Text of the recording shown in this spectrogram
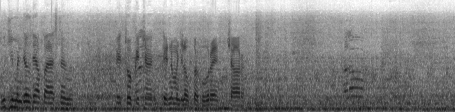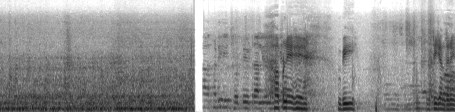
ਦੂਜੀ ਮੰਜ਼ਿਲ ਤੇ ਆਪਾਂ ਇਸ ਟਾਈਮ ਇੱਥੋਂ ਕਿ ਤਿੰਨ ਮੰਜ਼ਿਲਾਂ ਉੱਪਰ ਹੋ ਰਹੇ ਚਾਰ। ਖੜੀ ਛੋਟੀ ਟਰਾਲੀ ਆਪਣੇ ਇਹ ਵੀ ਲੁੱਟੀ ਜਾਂਦੇ ਨੇ।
